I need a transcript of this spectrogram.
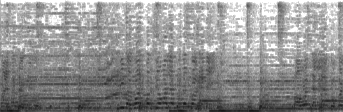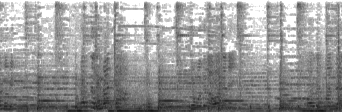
माझा श्री भगवान परशुरामाच्या पदस्पर्शाने पावन झालेल्या कोकण भूमीत फक्त सुरांच्या सुमधुर आवाजाने ऑर्गन मास्टर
